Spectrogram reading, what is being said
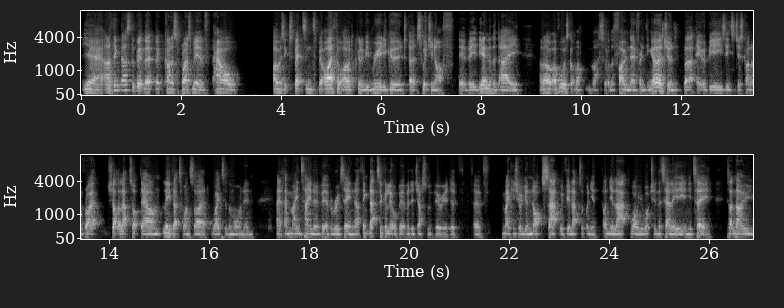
Yeah, I think that's the bit that, that kind of surprised me of how I was expecting to be. I thought I was going to be really good at switching off. It'd be the end of the day. And I, I've always got my, my sort of the phone there for anything urgent, but it would be easy to just kind of right, shut the laptop down, leave that to one side, wait till the morning, and, and maintain a bit of a routine. And I think that took a little bit of an adjustment period of of making sure you're not sat with your laptop on your on your lap while you're watching the telly eating your tea. It's like no,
